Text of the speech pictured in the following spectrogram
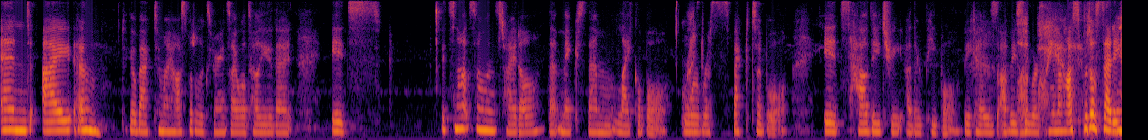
And i um to go back to my hospital experience i will tell you that it's it's not someone's title that makes them likable or right. respectable. It's how they treat other people because obviously oh, working oh, in a hospital setting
